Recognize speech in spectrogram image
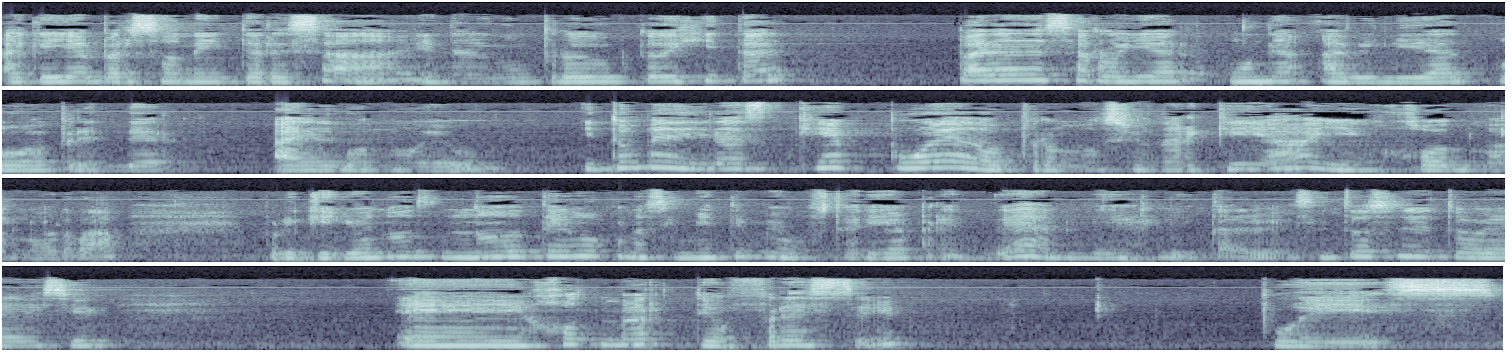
aquella persona interesada en algún producto digital para desarrollar una habilidad o aprender algo nuevo. Y tú me dirás, ¿qué puedo promocionar? ¿Qué hay en Hotmart, verdad? Porque yo no, tengo conocimiento y me gustaría aprender, Leslie, tal vez. Entonces yo te voy a decir, eh, Hotmart te ofrece, pues,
